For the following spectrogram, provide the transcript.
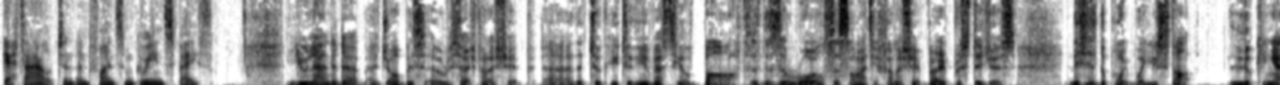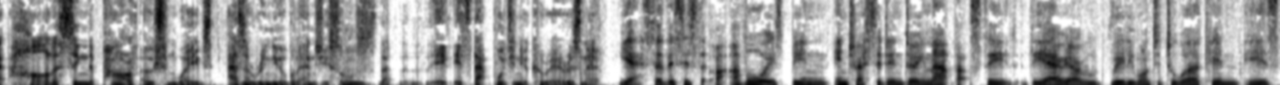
get out and, and find some green space. You landed a, a job as a research fellowship uh, that took you to the University of Bath. So this is a Royal Society fellowship, very prestigious. This is the point where you start looking at harnessing the power of ocean waves as a renewable energy source. Mm. That it, it's that point in your career, isn't it? Yes. So this is. The, I've always been interested in doing that. That's the the area I would really wanted to work in is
